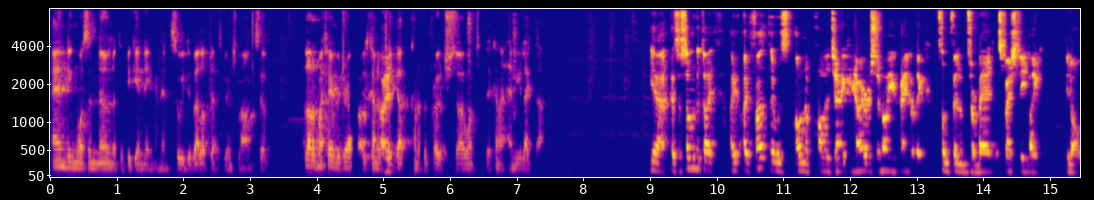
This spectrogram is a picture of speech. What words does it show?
ending wasn't known at the beginning, and then so we developed it as we went along. So a lot of my favorite drivers kind of I- take that kind of approach. So I wanted to kind of emulate that. Yeah, because some of the time I, I felt it was unapologetically Irish. I know you kind of like some films are made, especially like you know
